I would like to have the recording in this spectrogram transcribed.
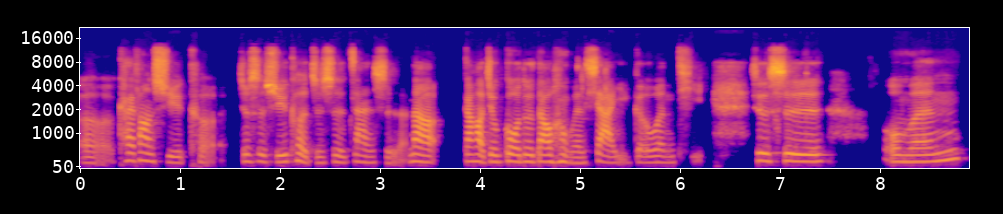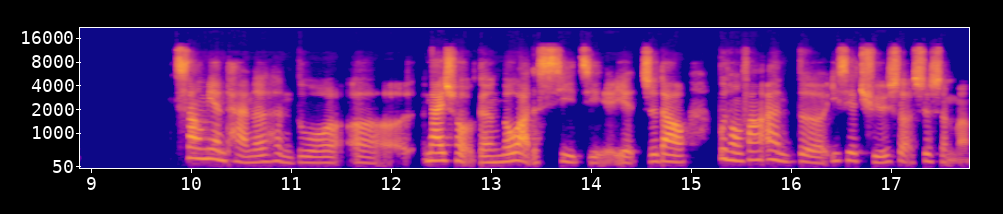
呃开放许可，就是许可只是暂时的。那刚好就过渡到我们下一个问题，就是我们。上面谈了很多呃，Nitro 跟 Nova 的细节，也知道不同方案的一些取舍是什么，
